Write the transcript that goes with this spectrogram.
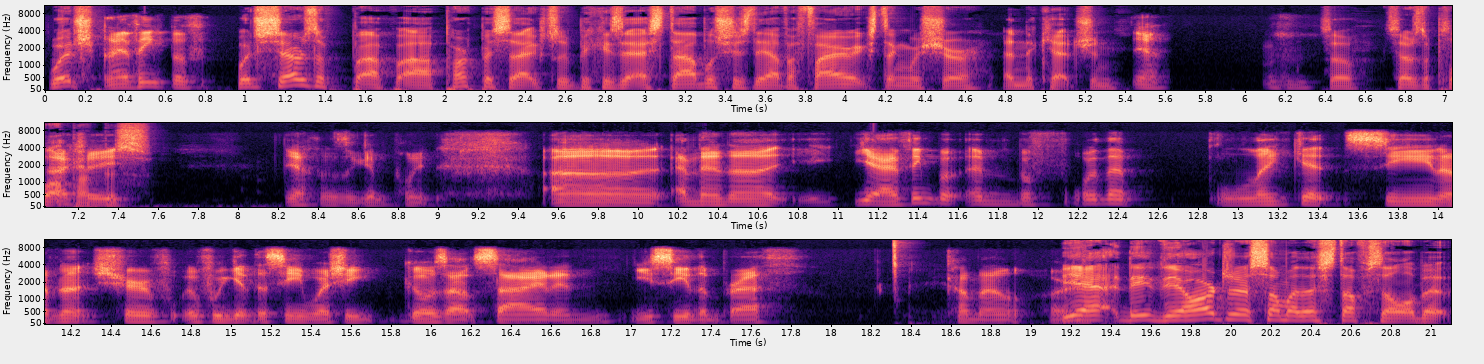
Which I think the which serves a, a, a purpose actually because it establishes they have a fire extinguisher in the kitchen. Yeah. Mhm. So serves a plot Actually- purpose. yeah, that's a good point. Uh, and then uh, yeah, I think be- and before that blanket scene, I'm not sure if, if we get the scene where she goes outside and you see the breath come out. Or... Yeah, the, the order of some of this stuff stuff's a little bit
